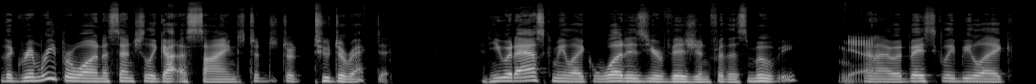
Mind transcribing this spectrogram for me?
the Grim Reaper one essentially got assigned to, to to direct it. And he would ask me like, "What is your vision for this movie?" Yeah. And I would basically be like,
